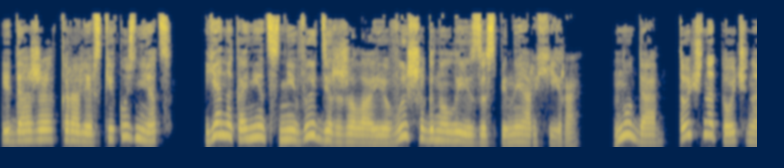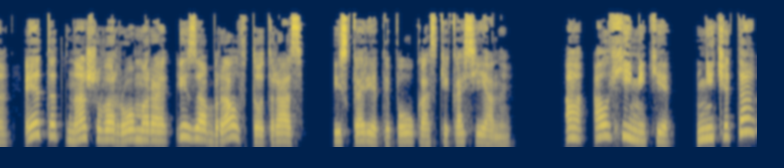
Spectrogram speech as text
и даже королевский кузнец. Я наконец не выдержала и вышагнула из-за спины архира. Ну да, точно-точно. Этот нашего Ромара и забрал в тот раз из кареты по указке Касьяны. А алхимики не чита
